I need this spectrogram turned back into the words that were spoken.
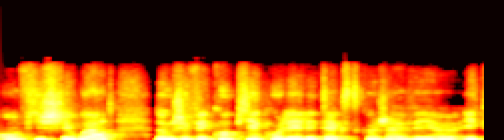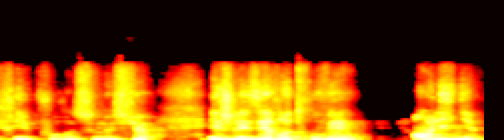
en fichier Word, donc j'ai fait copier-coller les textes que j'avais euh, écrits pour ce monsieur, et je les ai retrouvés en ligne.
